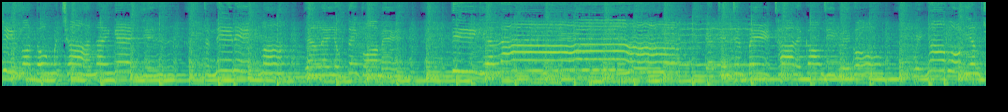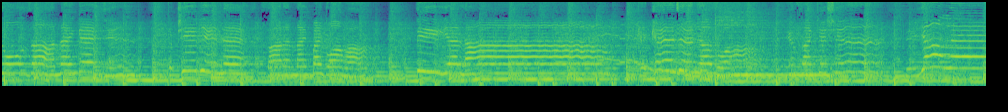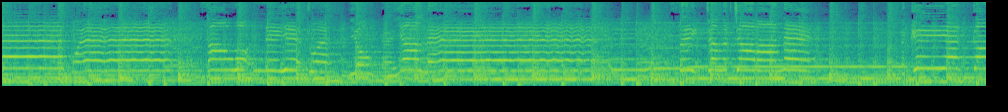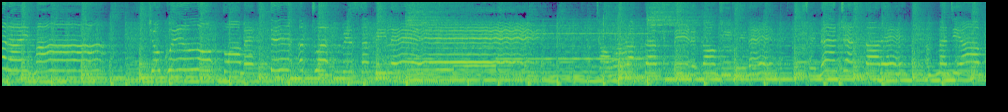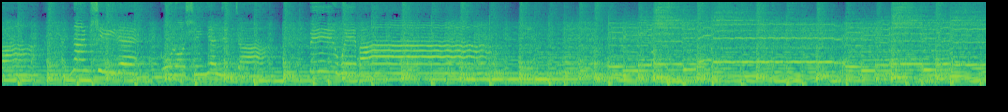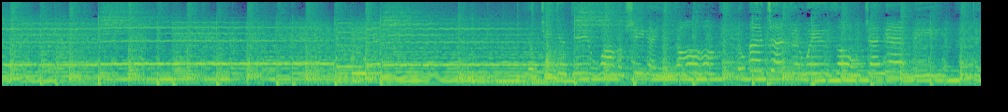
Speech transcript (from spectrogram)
ချနိုင်ခဲ့ရင်ဒီနေ့နေ့မှပြန်လဲရုပ်သိမ်းသွားမယ်တီးရလားကတင်တင်ပေးထားတဲ့ကောင်းကြီးတွေကိုဝေငါဖို့ရံကြိုးစားနိုင်ခဲ့ရင်တဖြည်းဖြည်းနဲ့စားရနိုင်ပိုက်သွားမှာတီးရလား တဲ့အမှန်တရားပါအနိုင်ရှိတဲ့ကိုတော်ရှင်ရဲ့မြတ်တာပေးဝေပါယုံကြည်ခြင်းပြေဝါမရှိခဲ့ရင်တော့လိုအပ်ချက်တွေဝေဆုံးကြံခဲ့ပြီး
